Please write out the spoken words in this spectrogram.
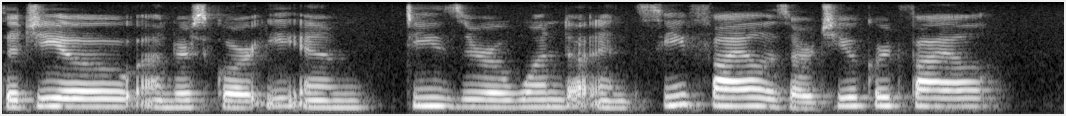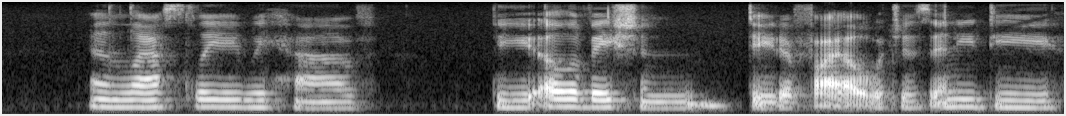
The geo underscore emd01.nc file is our geogrid file. And lastly, we have the elevation data file, which is ned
